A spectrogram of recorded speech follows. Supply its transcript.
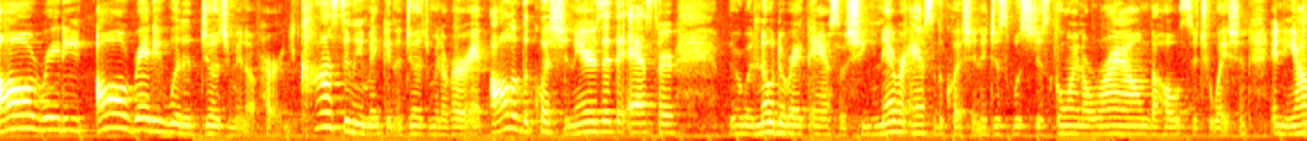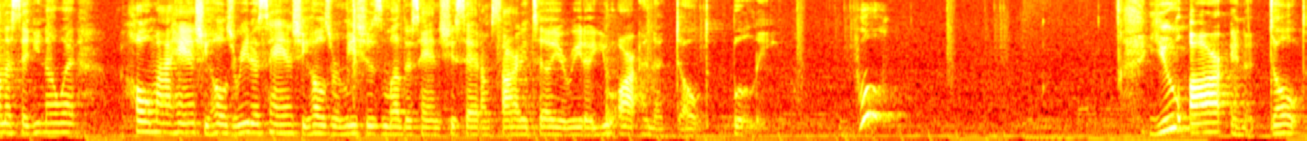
already already with a judgment of her. You're constantly making a judgment of her. And all of the questionnaires that they asked her, there were no direct answers. She never answered the question. It just was just going around the whole situation. And Iyanla said, you know what? Hold my hand. She holds Rita's hand. She holds Remisha's mother's hand. She said, I'm sorry to tell you, Rita, you are an adult bully. Woo! You are an adult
